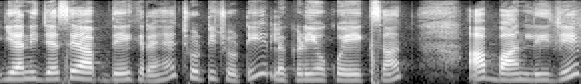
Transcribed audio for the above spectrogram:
यानी जैसे आप देख रहे हैं छोटी छोटी लकड़ियों को एक साथ, आप बाँध लीजिए।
